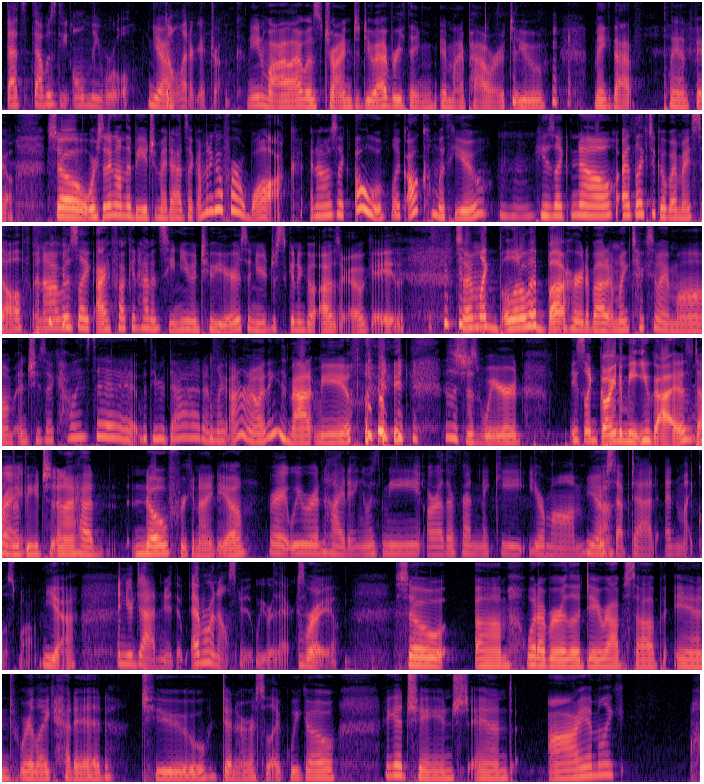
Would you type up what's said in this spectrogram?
That's that was the only rule. Yeah. Don't let her get drunk. Meanwhile, I was trying to do everything in my power to make that plan fail. So we're sitting on the beach, and my dad's like, I'm going to go for a walk. And I was like, Oh, like, I'll come with you. Mm-hmm. He's like, No, I'd like to go by myself. And I was like, I fucking haven't seen you in two years, and you're just going to go. I was like, Okay. So I'm like a little bit butthurt about it. I'm like texting my mom, and she's like, How is it with your dad? I'm like, I don't know. I think he's mad at me. like, this is just weird. He's like going to meet you guys down the beach, and I had no freaking idea. Right, we were in hiding. It was me, our other friend Nikki, your mom, Yeah. your stepdad, and Michael's mom. Yeah. And your dad knew that. Everyone else knew that we were there. Right. So, um, whatever, the day wraps up and we're like headed to dinner. So like we go and get changed and I am like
